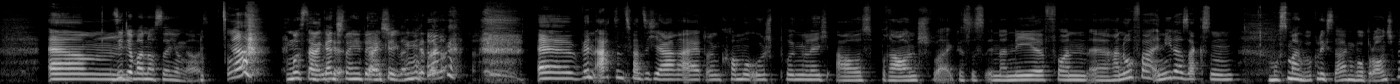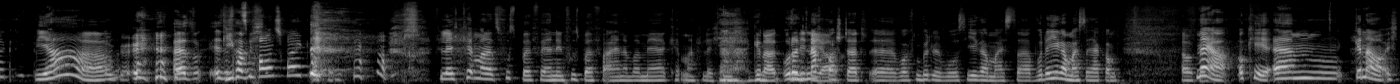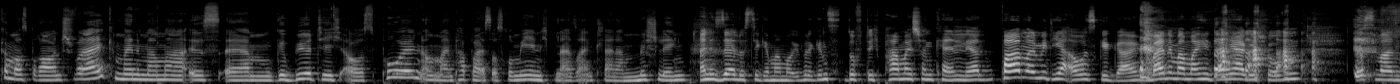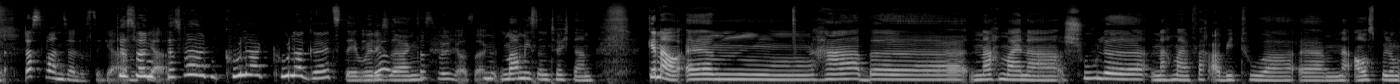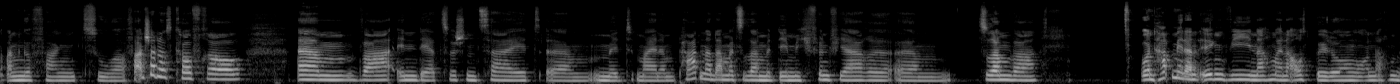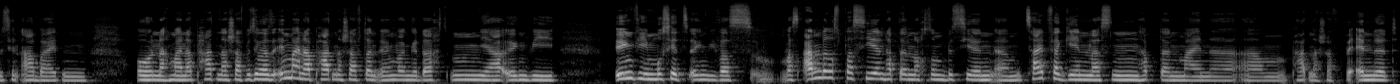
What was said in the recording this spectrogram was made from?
Ähm, Sieht aber noch sehr jung aus. Musst du danke, ganz schnell hinterher danke, danke, danke. Äh, bin 28 Jahre alt und komme ursprünglich aus Braunschweig. Das ist in der Nähe von äh, Hannover in Niedersachsen. Muss man wirklich sagen, wo Braunschweig liegt? Ja. Okay. Also, Gibt's ich, Braunschweig? vielleicht kennt man als Fußballfan den Fußballverein, aber mehr kennt man vielleicht nicht. ja, genau. Oder die ja. Nachbarstadt äh, Wolfenbüttel, wo es Jägermeister, wo der Jägermeister herkommt. Okay. Naja, okay. Ähm, genau, ich komme aus Braunschweig. Meine Mama ist ähm, gebürtig aus Polen und mein Papa ist aus Rumänien. Ich bin also ein kleiner Mischling. Eine sehr lustige Mama übrigens. Durfte ich ein paar Mal schon kennenlernen. Ein paar Mal mit ihr ausgegangen. Meine Mama hinterhergeschoben. Das war, ein- das war ein sehr lustiger Abend. Das war, ja. das war ein cooler, cooler Girls Day, würde Ja, ich sagen. Das will ich auch sagen. Mit Mamis und Töchtern. Genau, ähm, habe nach meiner Schule, nach meinem Fachabitur ähm, eine Ausbildung angefangen zur Veranstaltungskauffrau. Ähm, war in der Zwischenzeit ähm, mit meinem Partner damals zusammen, mit dem ich fünf Jahre ähm, zusammen war. Und habe mir dann irgendwie nach meiner Ausbildung und nach ein bisschen Arbeiten und nach meiner Partnerschaft, beziehungsweise in meiner Partnerschaft dann irgendwann gedacht, "Hm, ja, irgendwie, irgendwie muss jetzt irgendwie was, was anderes passieren. Habe dann noch so ein bisschen ähm, Zeit vergehen lassen, habe dann meine ähm, Partnerschaft beendet.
